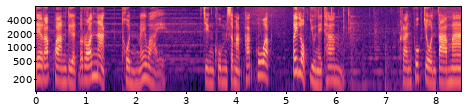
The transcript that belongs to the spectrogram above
ได้รับความเดือดร้อนหนักทนไม่ไหว จึงคุมสมัครพักพวกไปหลบอยู่ในถ้ำครั้นพวกโจรตามมา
